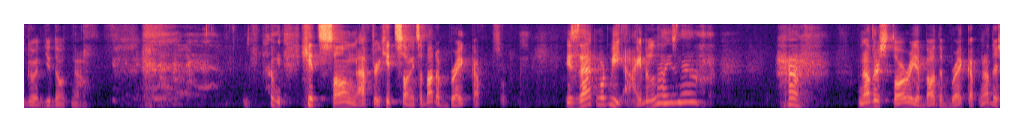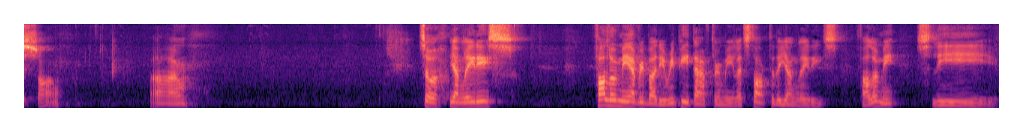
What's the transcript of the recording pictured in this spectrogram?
Good, you don't know. I mean, hit song after hit song, it's about a breakup. So, is that what we idolize now? Huh. Another story about the breakup, another song. Uh, so, young ladies, follow me, everybody. Repeat after me. Let's talk to the young ladies. Follow me. Sleep.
